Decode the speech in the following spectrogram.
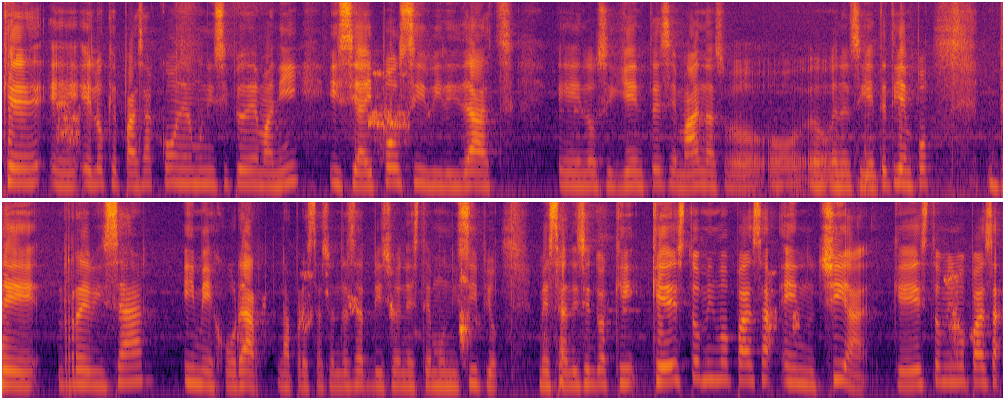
qué eh, es lo que pasa con el municipio de Maní y si hay posibilidad en las siguientes semanas o, en el siguiente tiempo de revisar y mejorar la prestación de servicio en este municipio. Me están diciendo aquí que esto mismo pasa en Uchía, que esto mismo pasa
